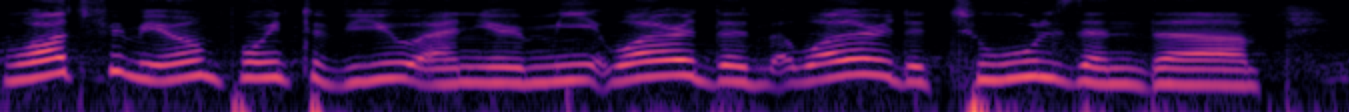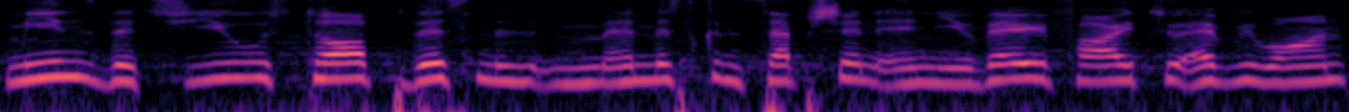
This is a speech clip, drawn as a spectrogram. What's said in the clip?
What, from your own point of view, and your me, what are the what are the tools and the means that you stop this mis- misconception and you verify to everyone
